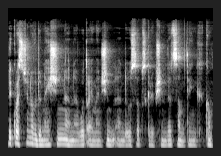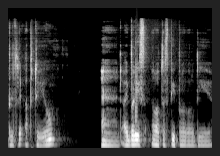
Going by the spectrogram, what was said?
The question of donation and what I mentioned and those subscription, that's something completely up to you and I believe a lot of people will be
